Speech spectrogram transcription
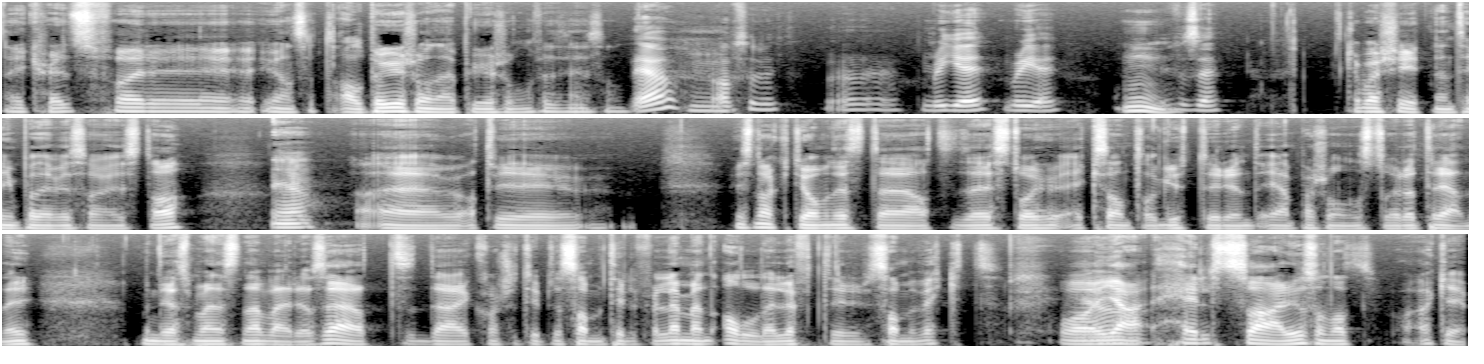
det er creds for uh, uansett. All progresjon er progresjon, for å si det sånn. Ja, Mm. absolutt. Ja, det blir gøy. Det blir gøy. Vi Mm. får se. Skal bare skyte inn en ting på det vi sa i stad. Ja. Uh, at vi Vi snakket jo om dette at det står x antall gutter rundt én person som står og trener. Men det som er nesten er verre å se, er at det er kanskje typ det samme tilfellet, men alle løfter samme vekt. Og Ja. ja, helst så er det jo sånn at ok,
